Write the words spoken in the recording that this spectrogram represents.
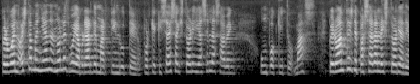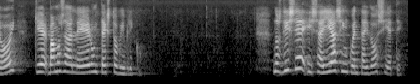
Pero bueno, esta mañana no les voy a hablar de Martín Lutero, porque quizá esa historia ya se la saben un poquito más. Pero antes de pasar a la historia de hoy, vamos a leer un texto bíblico. Nos dice Isaías 52, 7.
